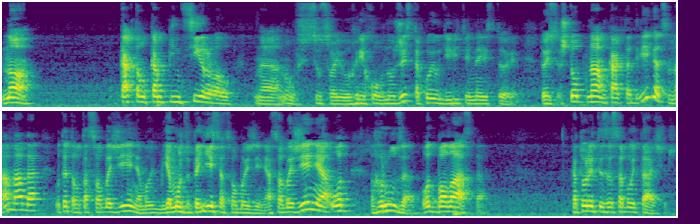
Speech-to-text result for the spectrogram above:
Но как-то он компенсировал э, ну, всю свою греховную жизнь такой удивительной историей. То есть, чтобы нам как-то двигаться, нам надо вот это вот освобождение, я, может, это и есть освобождение, освобождение от груза, от балласта, который ты за собой тащишь.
